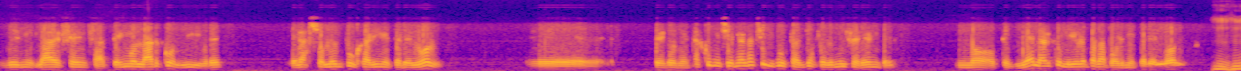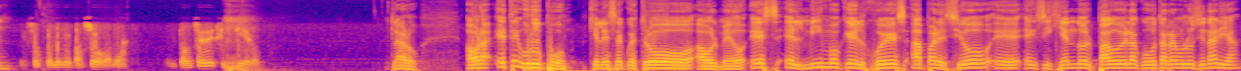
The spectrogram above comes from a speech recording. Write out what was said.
de la defensa, tengo el arco libre, era solo empujar y meter el gol. Eh, pero en estas condiciones las circunstancias fueron diferentes. No tenía el arco libre para poder meter el gol. Eso fue lo que pasó, ¿verdad? Entonces desistieron. Claro. Ahora, este grupo que le secuestró a Olmedo es el mismo que el jueves apareció eh, exigiendo el pago de la cuota revolucionaria.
